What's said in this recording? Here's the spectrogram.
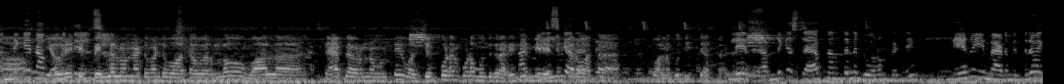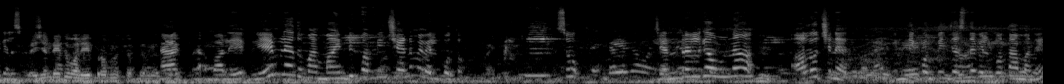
అందుకే నాకు ఎవరైతే తెలుసు. పిల్లలు ఉన్నటువంటి వాతావరణంలో వాళ్ళ స్టాఫ్ ఎవరైనా ఉంటే వాళ్ళు చెప్పుకోవడానికి కూడా ముందుకు రారు. ఎందుకంటే మీరు వెళ్ళిన తర్వాత వాళ్ళని కొద్ది ఇచ్చేస్తారు లేదు అందుకే స్టాఫ్ అందరినీ దూరం పెట్టి నేను ఈ మేడం ఇద్దరమే కలిసి ప్రెజెంట్ అయితే వాళ్ళు ఏ ప్రాబ్లం చెప్పలేదు యాక్ట్- వాళ్ళు ఏ- లేదు మా ఇంటికి పంపించండి మేము వెళ్ళిపోతాం. సో జనరల్గా ఉన్న ఆలోచన అది. ఇంటికి పంపించేస్తే వెళ్ళిపోతామని.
